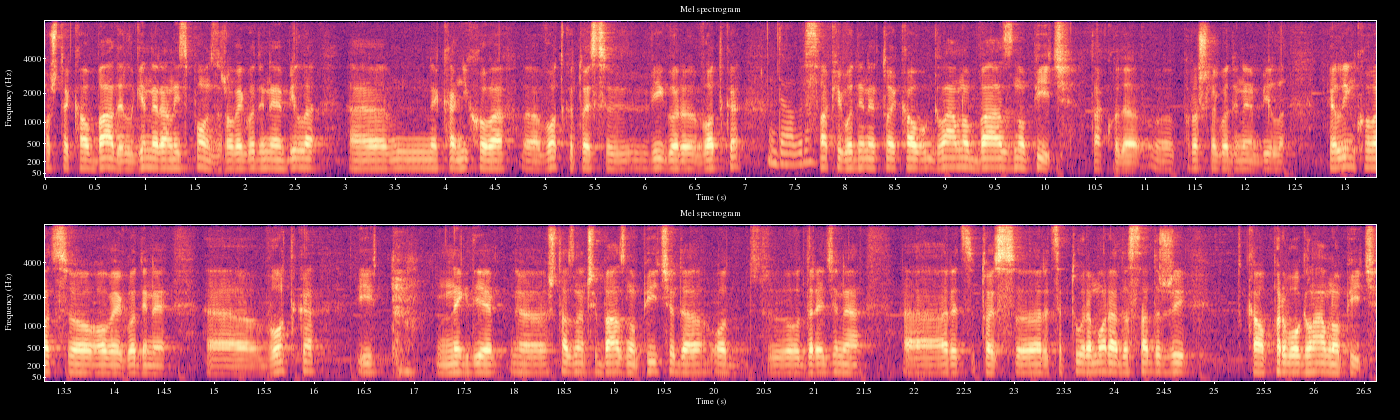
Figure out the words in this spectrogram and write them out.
pošto je kao Badel generalni sponsor, ove godine je bila e, neka njihova vodka, to je Vigor vodka. Dobro. Svake godine to je kao glavno bazno piće. Tako da, prošle godine je bila Pelinkovac, ove godine e, vodka i negdje e, šta znači bazno piće da od određena e, to jest receptura mora da sadrži kao prvo glavno piće.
